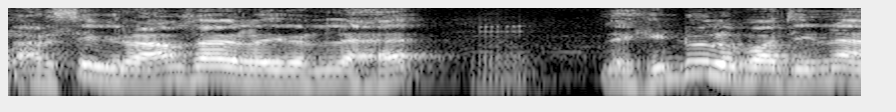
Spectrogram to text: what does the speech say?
சரஸ்வதி ராமசாமி லைப்ரரியில் இந்த ஹிந்துவில் பார்த்தீங்கன்னா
